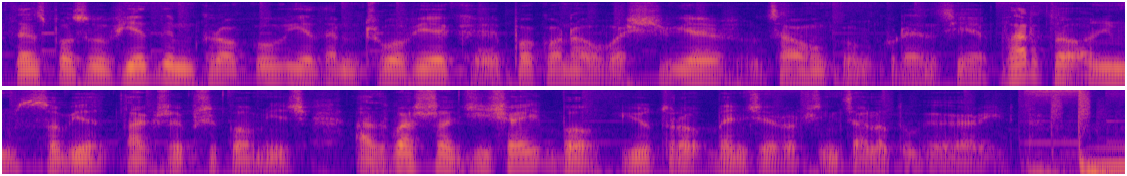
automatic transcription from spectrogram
W ten sposób w jednym kroku jeden człowiek pokonał właściwie całą konkurencję. Warto o nim sobie także przypomnieć, a zwłaszcza dzisiaj, bo jutro będzie rocznica lotu Gagarina. Peace.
